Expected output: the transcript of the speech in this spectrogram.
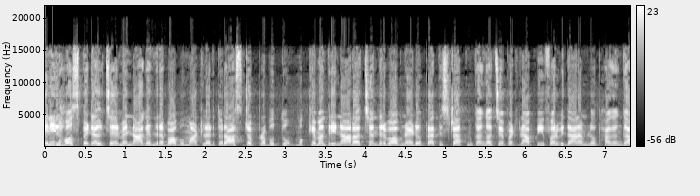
NL hospital chairman Nagendrababu మాట్లాడుతూ రాష్ట్ర ప్రభుత్వం ముఖ్యమంత్రి నారా చంద్రబాబు నాయుడు ప్రతిష్టాత్మకంగా చేపట్టిన పీఫర్ విధానంలో భాగంగా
